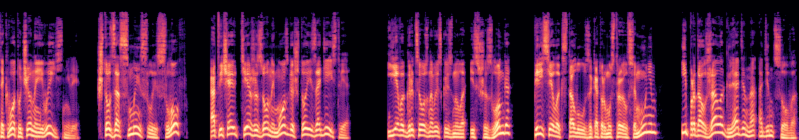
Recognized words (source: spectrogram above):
Так вот, ученые выяснили, что за смыслы слов отвечают те же зоны мозга, что и за действия. Ева грациозно выскользнула из шезлонга, пересела к столу, за которым устроился Мунин, и продолжала, глядя на Одинцова.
